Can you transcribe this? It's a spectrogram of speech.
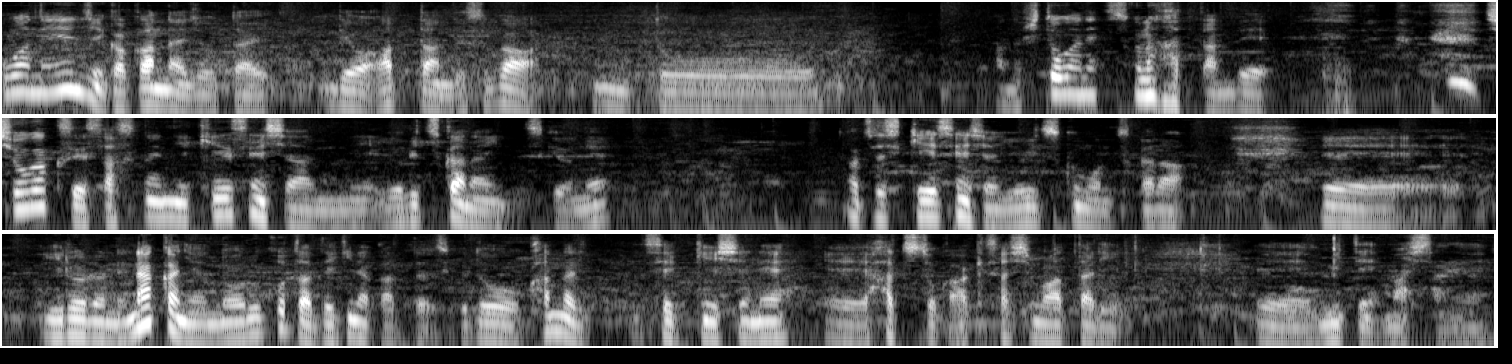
こはね、エンジンかかんない状態ではあったんですが、うんと、あの人がね、少なかったんで、小学生さすがに軽戦車に、ね、寄りつかないんですけどね。私、軽戦車に寄りつくもんですから、えー、いろいろね、中には乗ることはできなかったですけど、かなり接近してね、えー、ハチとか開けさせてもらったり、えー、見てましたね。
